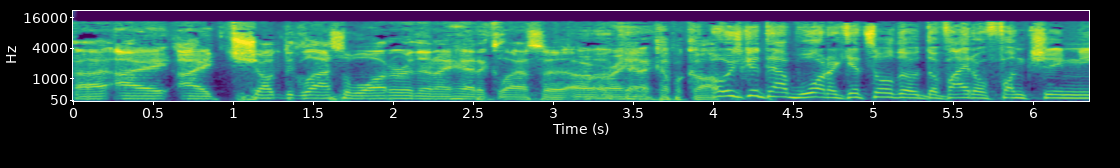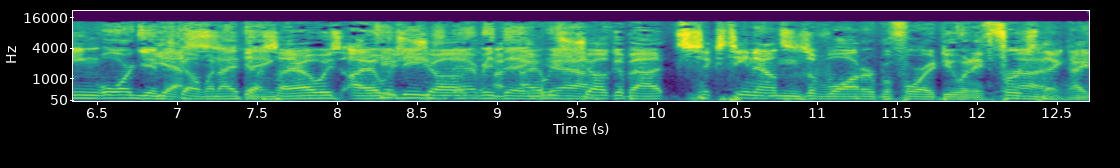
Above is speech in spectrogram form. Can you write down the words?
I, I I chugged a glass of water and then I had a glass of, or I had a cup of coffee. Always good to have water. Gets all the, the vital functioning organs yes, going. I think. Yes, I always I always Kidneys chug everything, I always yeah. Mm. chug about sixteen ounces of water before I do anything. First thing, I,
